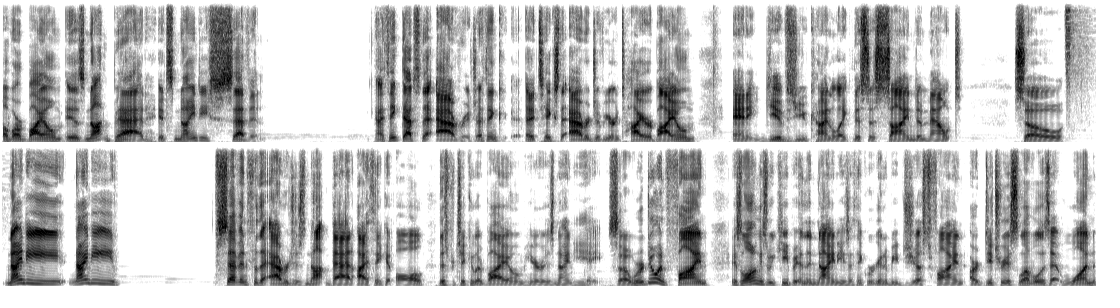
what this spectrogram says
of our biome is not bad. It's 97. I think that's the average. I think it takes the average of your entire biome and it gives you kind of like this assigned amount. So 90, 90 7 for the average is not bad, I think, at all. This particular biome here is 98. So we're doing fine. As long as we keep it in the 90s, I think we're going to be just fine. Our Detritus level is at 1,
